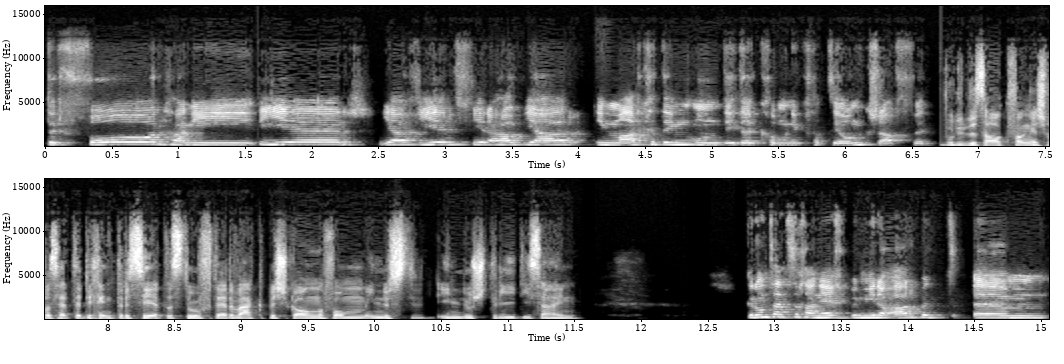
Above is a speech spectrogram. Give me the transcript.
Davor habe ich vier, ja, vier, viereinhalb Jahre im Marketing und in der Kommunikation geschafft. Wo du das angefangen hast, was hat dich interessiert, dass du auf der Weg bist gegangen vom Industrie Industriedesign? Grundsätzlich habe ich bei meiner Arbeit, ähm,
